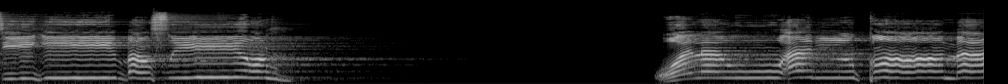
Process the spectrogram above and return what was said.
نفسه بصيرة. ولو ألقى معاذيره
